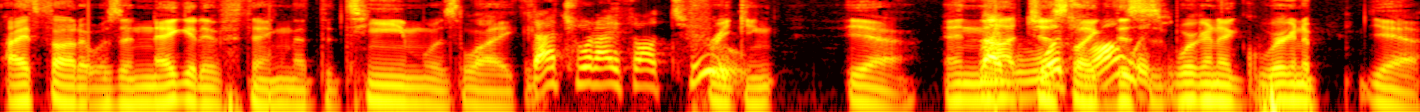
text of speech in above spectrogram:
I thought it was a negative thing that the team was like that's what I thought too. freaking yeah, and Like, not just like this is you? we're gonna we're gonna yeah.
